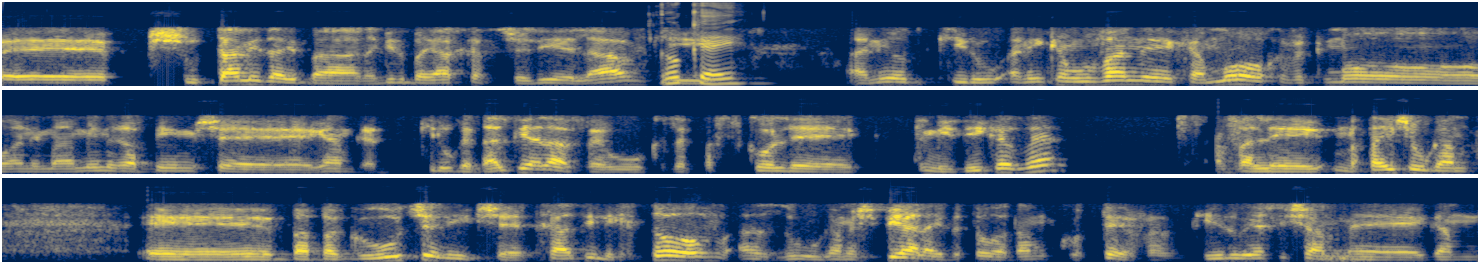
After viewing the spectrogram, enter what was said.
אה, פשוטה מדי, ב, נגיד ביחס שלי אליו. אוקיי. כי אני עוד, כאילו, אני כמובן אה, כמוך, וכמו, אני מאמין רבים שגם כאילו גדלתי עליו, והוא כזה פסקול אה, תמידי כזה, אבל אה, מתישהו גם... Uh, בבגרות שלי, כשהתחלתי לכתוב, אז הוא גם השפיע עליי בתור אדם כותב. אז כאילו יש לי שם uh, גם,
